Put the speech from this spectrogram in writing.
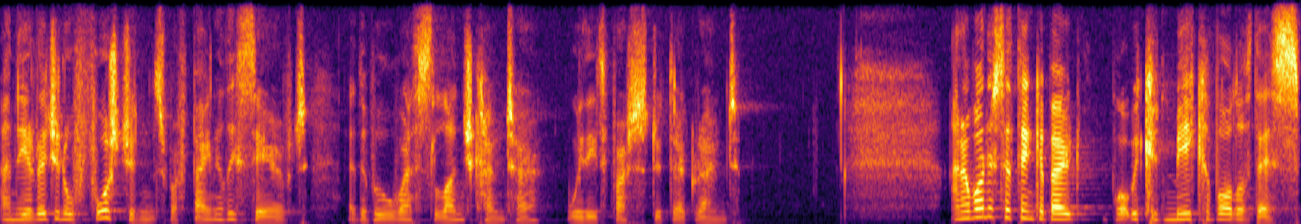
and the original four students were finally served at the Woolworths lunch counter where they'd first stood their ground. And I want us to think about what we could make of all of this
